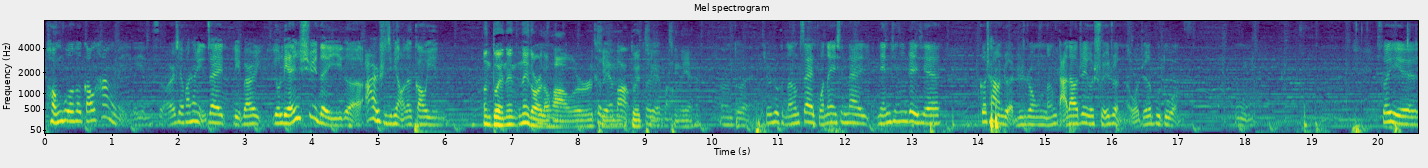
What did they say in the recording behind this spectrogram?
蓬勃和高亢的一个音色，而且华晨宇在里边有连续的一个二十几秒的高音。嗯，对，那那段的话，我是特别棒，对，特别棒，挺厉害。嗯，对，就是可能在国内现在年轻这些歌唱者之中，能达到这个水准的，我觉得不多。嗯，所以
